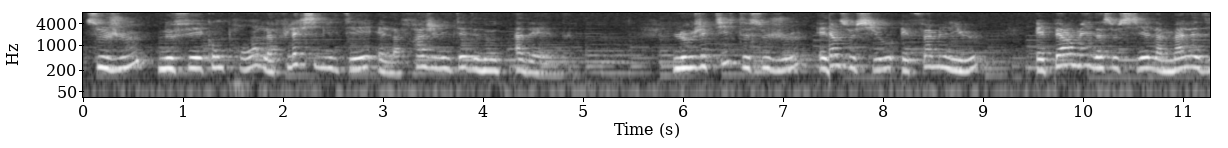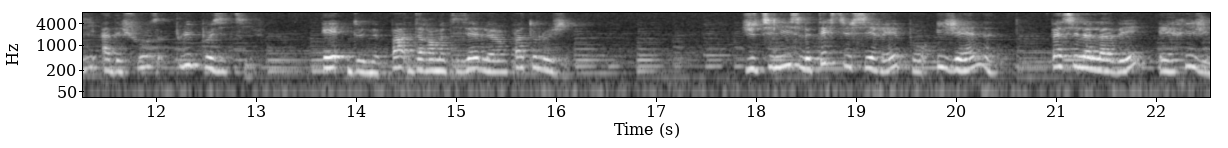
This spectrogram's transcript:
Ce jeu nous fait comprendre la flexibilité et la fragilité de notre ADN. L'objectif de ce jeu est bien sociaux et familiaux et permet d'associer la maladie à des choses plus positives et de ne pas dramatiser leur pathologie. J'utilise le textile ciré pour hygiène, facile à laver et rigide.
